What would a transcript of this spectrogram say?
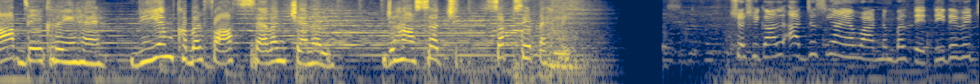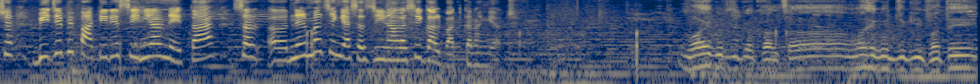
आप देख रहे हैं वीएम खबर फास्ट सेवन चैनल जहां सच सबसे पहले ਸਤਿ ਸ਼੍ਰੀ ਅਕਾਲ ਅੱਜ ਅਸੀਂ ਆਏ ਹਾਂ ਵਾਰਡ ਨੰਬਰ 33 ਦੇ ਵਿੱਚ ਬੀਜੇਪੀ ਪਾਰਟੀ ਦੇ ਸੀਨੀਅਰ ਨੇਤਾ ਸਰ ਅ, ਨਿਰਮਲ ਸਿੰਘ ਐਸਐਸਜੀ ਨਾਲ ਅਸੀਂ ਗੱਲਬਾਤ ਕਰਾਂਗੇ ਅੱਜ ਵਾਹਿਗੁਰੂ ਜੀ ਕਾ ਖਾਲਸਾ ਵਾਹਿਗੁਰੂ ਜੀ ਕੀ ਫਤਿਹ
